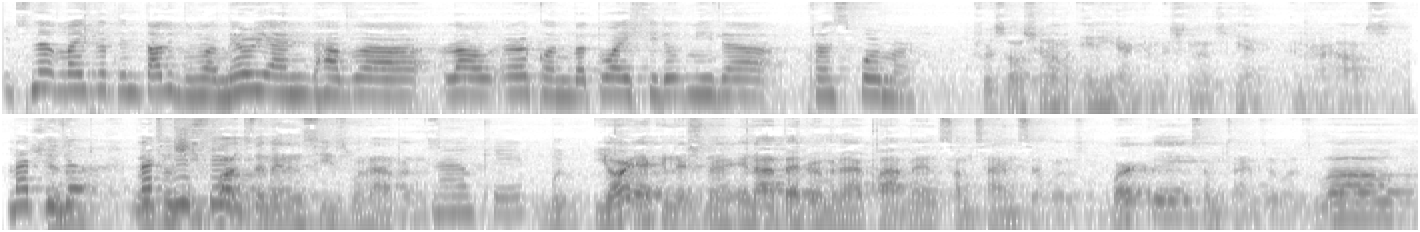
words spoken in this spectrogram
It's not like that in Talibon. Well, Mary Ann have a loud aircon, but why she don't need a transformer? First of all, she don't have any air conditioners yet in her house. But She you doesn't- wait but till they she said- plugs them in and sees what happens. Ah, okay. Your air conditioner in our bedroom in our apartment, sometimes it was working, sometimes it was low.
